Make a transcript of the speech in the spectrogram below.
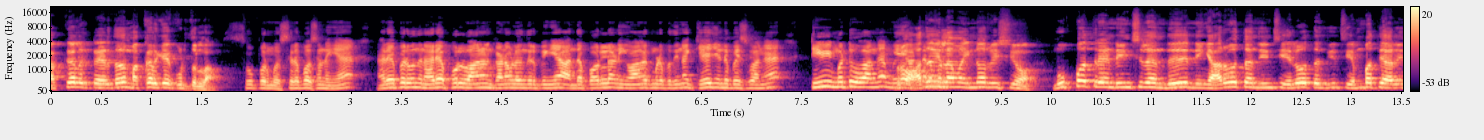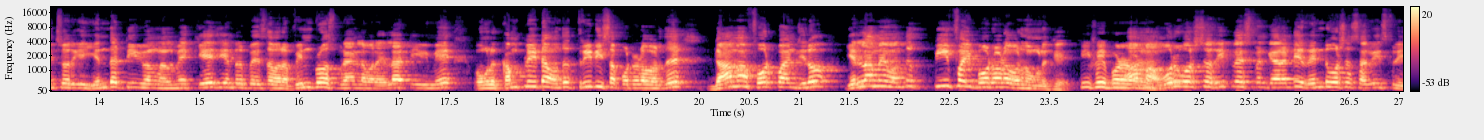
மக்கள்கிட்ட எடுத்தது மக்களுக்கே கொடுத்துடலாம். சூப்பர் ப்ரோ சிறப்பாக சொன்னீங்க. நிறைய பேர் வந்து நிறைய பொருள் வாங்கணும் கனவுல இருந்திருப்பீங்க. அந்த பொருளை நீங்கள் வாங்குற மட்டும் பார்த்தீங்கன்னா கேஜி என்ன பேசுவாங்க டிவி மட்டும் வாங்க அதுவும் இல்லாம இன்னொரு விஷயம். முப்பத்தி ரெண்டு இன்ச்ல இருந்து நீங்க அறுபத்தஞ்சு இன்ச் எழுபத்தஞ்சு இன்ச் எண்பத்தி ஆறு இன்ச் வரைக்கும் எந்த டிவி வாங்கினாலுமே கேஜி என்டர்பிரைஸ்ல வர வின்ப்ரோஸ் பிராண்ட்ல வர எல்லா டிவியுமே உங்களுக்கு கம்ப்ளீட்டா வந்து த்ரீ டி சப்போர்ட்டோட வருது. காமா ஃபோர் பாயிண்ட் ஜீரோ எல்லாமே வந்து பி ஃபைவ் போர்டோட வருது உங்களுக்கு. பி ஃபைவ் போட ஆமா ஒரு வருஷம் ரீப்ளேஸ்மெண்ட் கேரண்டி ரெண்டு வருஷம் சர்வீஸ் ஃப்ரீ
